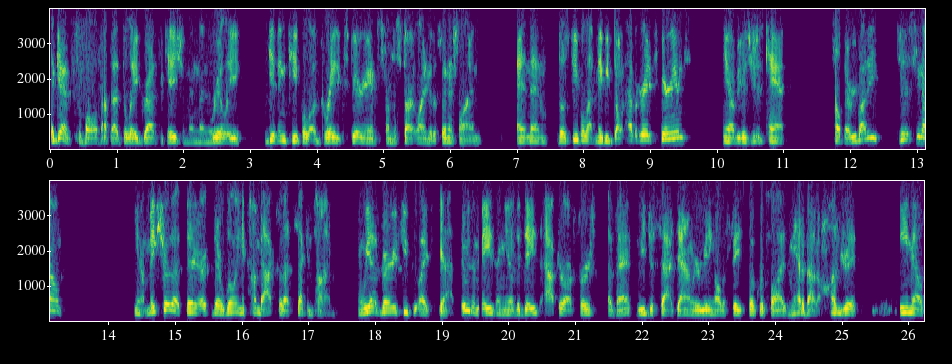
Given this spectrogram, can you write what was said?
again, it's all about that delayed gratification and then really giving people a great experience from the start line to the finish line. And then those people that maybe don't have a great experience, you know, because you just can't help everybody, just you know, you know, make sure that they're they're willing to come back for that second time. And we had very few like yeah, it was amazing. You know, the days after our first event, we just sat down, we were reading all the Facebook replies, and we had about a hundred emails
